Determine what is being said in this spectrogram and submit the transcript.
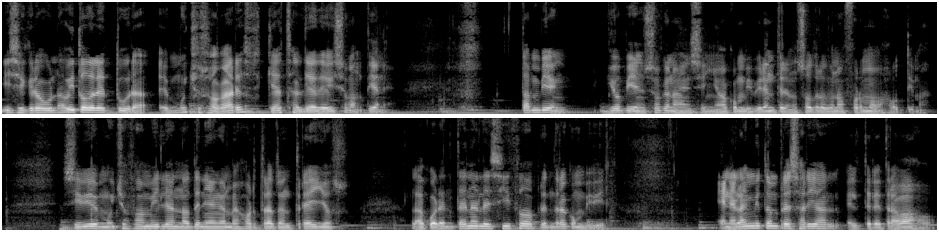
y se creó un hábito de lectura en muchos hogares que hasta el día de hoy se mantiene. También yo pienso que nos enseñó a convivir entre nosotros de una forma más óptima. Si bien muchas familias no tenían el mejor trato entre ellos, la cuarentena les hizo aprender a convivir. En el ámbito empresarial, el teletrabajo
